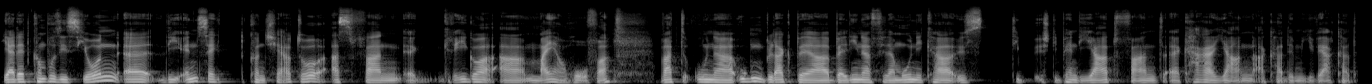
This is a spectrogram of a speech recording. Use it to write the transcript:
Ja, det Komposition äh, The Insect Concerto as von äh, Gregor A. Meyerhofer, wat una Ugenblack der Berliner Philharmoniker ist Stipendiat von äh, Karajan Akademie werkert.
